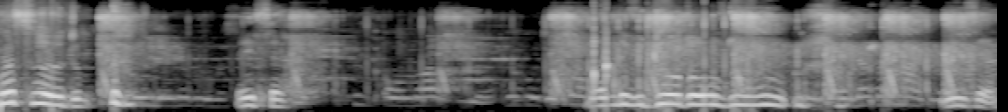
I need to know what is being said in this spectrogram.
nasıl öldüm? Neyse. Ben de videoda olduğumu. Neyse.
